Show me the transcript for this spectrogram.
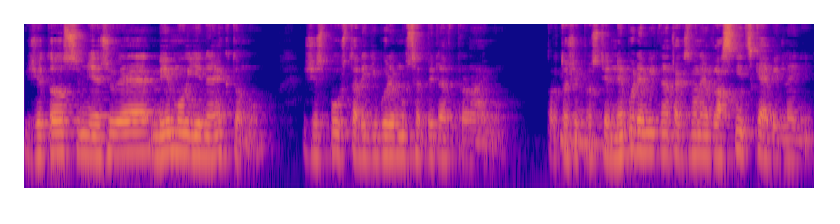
že to směřuje mimo jiné k tomu, že spousta lidí bude muset bydlet v pronájmu. Protože hmm. prostě nebude mít na takzvané vlastnické bydlení.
